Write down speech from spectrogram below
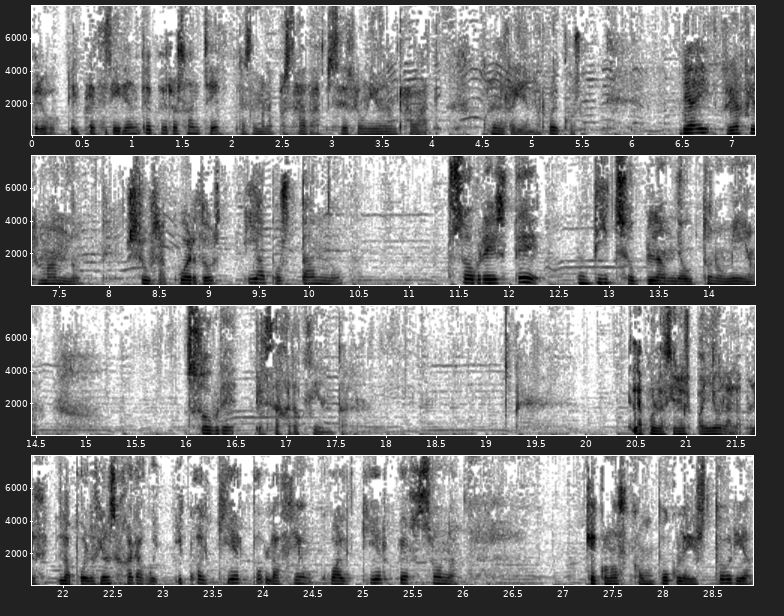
pero el presidente Pedro Sánchez la semana pasada se reunió en Rabat con el rey de Marruecos. De ahí reafirmando sus acuerdos y apostando sobre este dicho plan de autonomía sobre el Sáhara Occidental. La población española, la, la, población saharaui y cualquier población, cualquier persona que conozca un poco la historia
